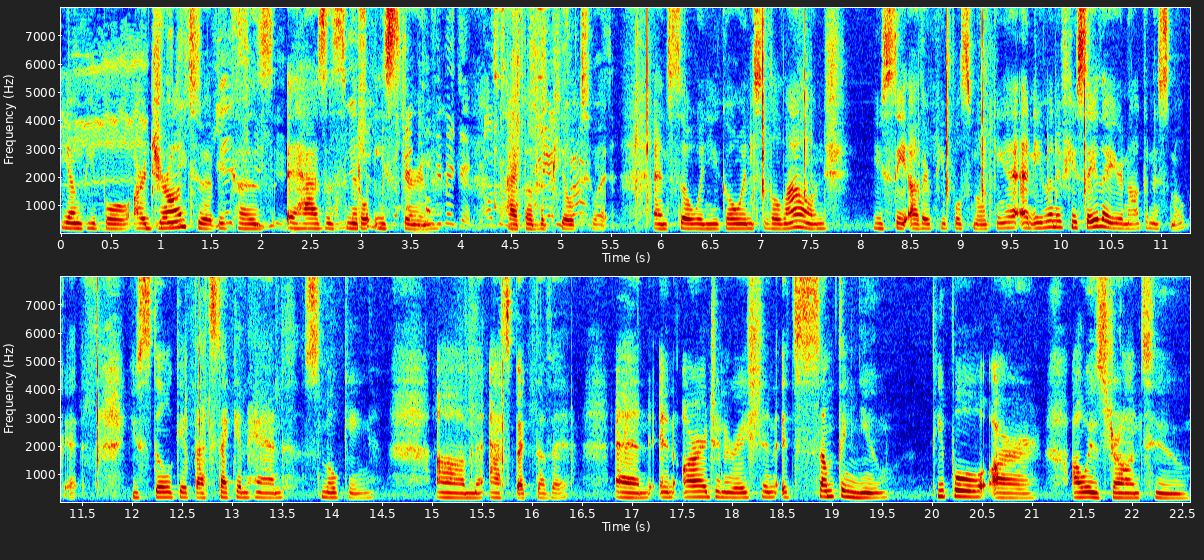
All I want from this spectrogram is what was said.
young people are drawn to it because it has this Middle Eastern type of appeal to it. And so when you go into the lounge, you see other people smoking it. And even if you say that you're not going to smoke it, you still get that secondhand smoking um, aspect of it. And in our generation, it's something new. People are always drawn to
